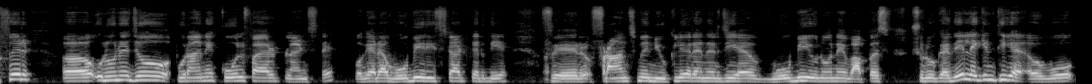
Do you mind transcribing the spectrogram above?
फिर उन्होंने जो पुराने कोल फायर प्लांट्स थे वगैरह, वो भी रिस्टार्ट कर दिए। फिर फ्रांस में न्यूक्लियर एनर्जी है, वो भी उन्होंने वापस शुरू कर दिए। लेकिन ठीक है, वो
